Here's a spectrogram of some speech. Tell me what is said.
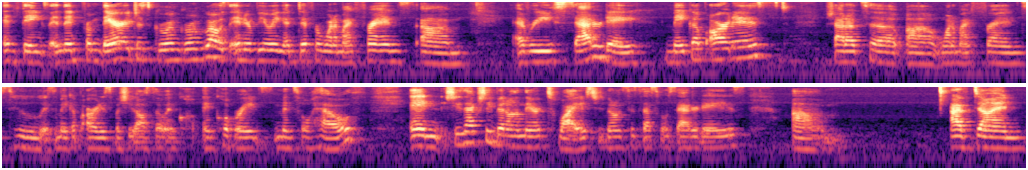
and things. And then from there, it just grew and grew and grew. I was interviewing a different one of my friends um, every Saturday, makeup artist. Shout out to uh, one of my friends who is a makeup artist, but she also inc- incorporates mental health. And she's actually been on there twice. She's been on Successful Saturdays. Um, I've done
